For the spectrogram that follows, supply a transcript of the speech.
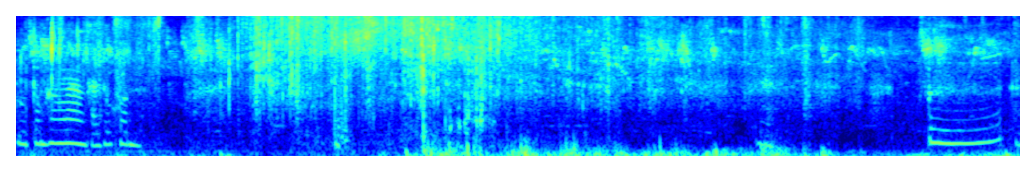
ดูตรงข้างล่างค่ะทุกคน เออ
